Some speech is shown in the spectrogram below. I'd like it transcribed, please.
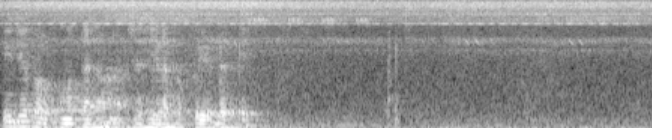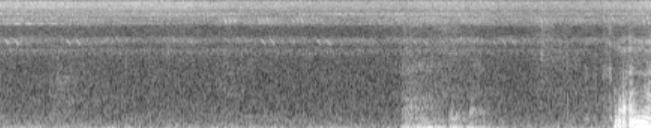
Hindi ko pumunta na nga sa sila sa puyo na.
